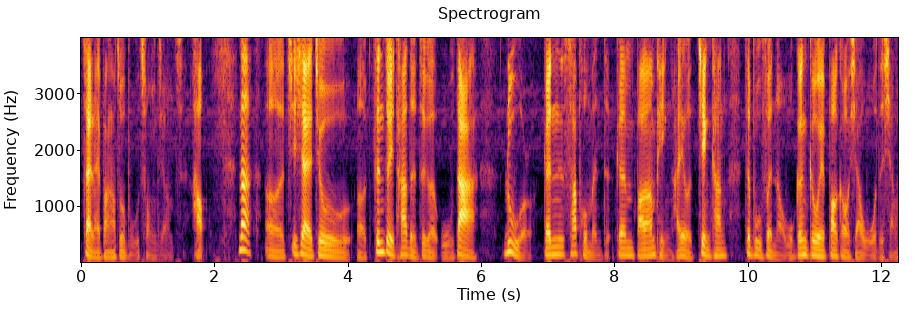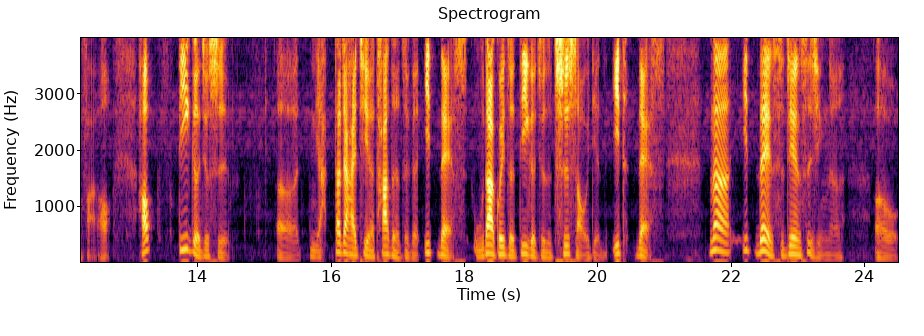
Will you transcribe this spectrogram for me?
再来帮他做补充这样子。好，那呃接下来就呃针对他的这个五大。入耳跟 supplement 跟保养品还有健康这部分呢，我跟各位报告一下我的想法哦。好，第一个就是，呃，你大家还记得他的这个 eat less 五大规则，第一个就是吃少一点，eat less。那 eat less 这件事情呢，呃，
